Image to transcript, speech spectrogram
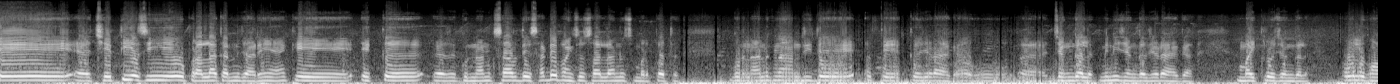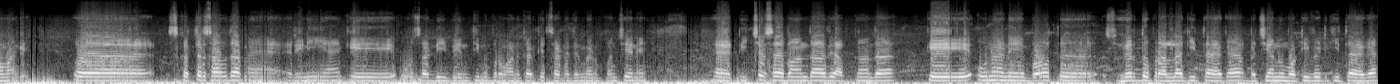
ਤੇ ਛੇਤੀ ਅਸੀਂ ਇਹ ਉਪਰਾਲਾ ਕਰਨ ਜਾ ਰਹੇ ਹਾਂ ਕਿ ਇੱਕ ਗੁਰੂ ਨਾਨਕ ਸਾਹਿਬ ਦੇ 550 ਸਾਲਾਂ ਨੂੰ ਸਮਰਪਿਤ ਗੁਰੂ ਨਾਨਕ ਨਾਮ ਜੀ ਦੇ ਉੱਤੇ ਇੱਕ ਜਿਹੜਾ ਹੈਗਾ ਉਹ ਜੰਗਲ, ਮਿੰਨੀ ਜੰਗਲ ਜਿਹੜਾ ਹੈਗਾ, ਮਾਈਕਰੋ ਜੰਗਲ, ਉਹ ਲਗਾਵਾਂਗੇ। ਸਕੱਤਰ ਸਾਹਿਬ ਦਾ ਮੈਂ ਰਿਣੀ ਹੈ ਕਿ ਉਹ ਸਾਡੀ ਬੇਨਤੀ ਨੂੰ ਪ੍ਰਵਾਨ ਕਰਕੇ ਸਾਡੇ ਦਰਮਿਆਨ ਪਹੁੰਚੇ ਨੇ। ਟੀਚਰ ਸਾਹਿਬਾਨ ਦਾ, ਅਧਿਆਪਕਾਂ ਦਾ ਕਿ ਉਹਨਾਂ ਨੇ ਬਹੁਤ ਸੁਹਿਰਦ ਉਪਰਾਲਾ ਕੀਤਾ ਹੈਗਾ, ਬੱਚਿਆਂ ਨੂੰ ਮੋਟੀਵੇਟ ਕੀਤਾ ਹੈਗਾ।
